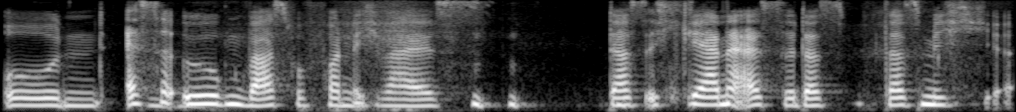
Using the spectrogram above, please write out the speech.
und esse mhm. irgendwas, wovon ich weiß, dass ich gerne esse, dass, dass mich äh,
